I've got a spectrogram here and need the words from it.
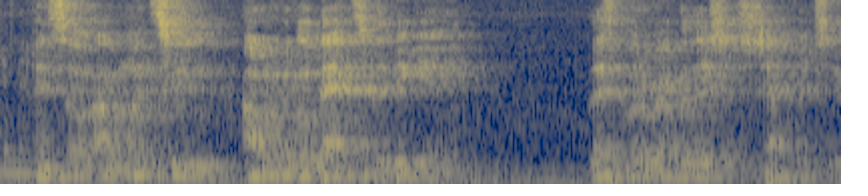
Amen. And so I want to I want to go back to the beginning. Let's go to Revelation chapter 2.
